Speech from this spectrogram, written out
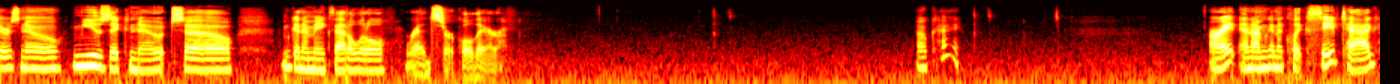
There's no music note, so I'm going to make that a little red circle there. Okay. All right, and I'm going to click Save Tag.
